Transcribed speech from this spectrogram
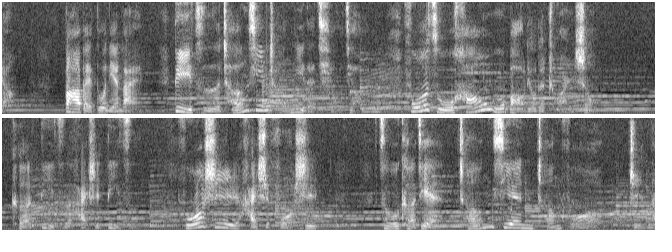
样，八百多年来，弟子诚心诚意的求教，佛祖毫无保留的传授。可弟子还是弟子，佛师还是佛师，足可见成仙成佛之难。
